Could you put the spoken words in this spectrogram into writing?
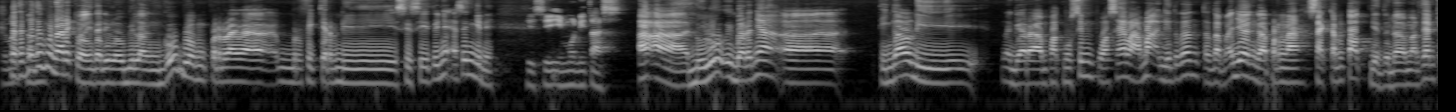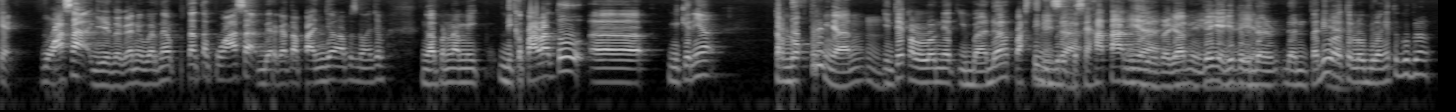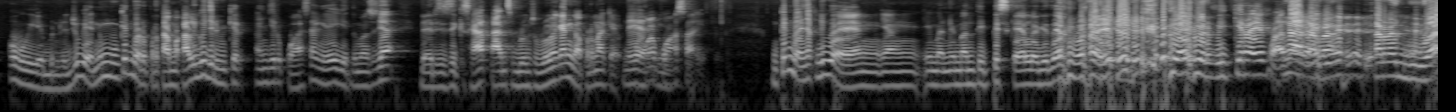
Coba Nah, tapi itu menarik loh yang tadi lo bilang. Gue belum pernah berpikir di sisi itunya. Esin gini. Sisi imunitas. Ah, ah, dulu ibaratnya eh, tinggal di negara empat musim puasanya lama gitu kan, tetap aja nggak pernah second thought gitu. Dalam artian kayak puasa gitu kan, ibaratnya tetap puasa biar kata panjang apa segala macam. Nggak pernah mik- di kepala tuh eh, mikirnya terdoktrin kan. Intinya kalau lo niat ibadah pasti diberi Bisa. kesehatan Iya, gitu kan. iya, Intinya kayak gitu. iya. Dan, dan tadi waktu lo bilang itu gue bilang, oh iya bener juga. Ini mungkin baru pertama kali gue jadi mikir, anjir puasa nggak ya gitu. Maksudnya dari sisi kesehatan sebelum-sebelumnya kan nggak pernah kayak Iya, pokoknya iya. puasa gitu. Mungkin banyak juga ya yang yang iman-iman tipis kayak lo gitu yang mulai mulai berpikir aja puasa. Kayak karena, gue. karena gua,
